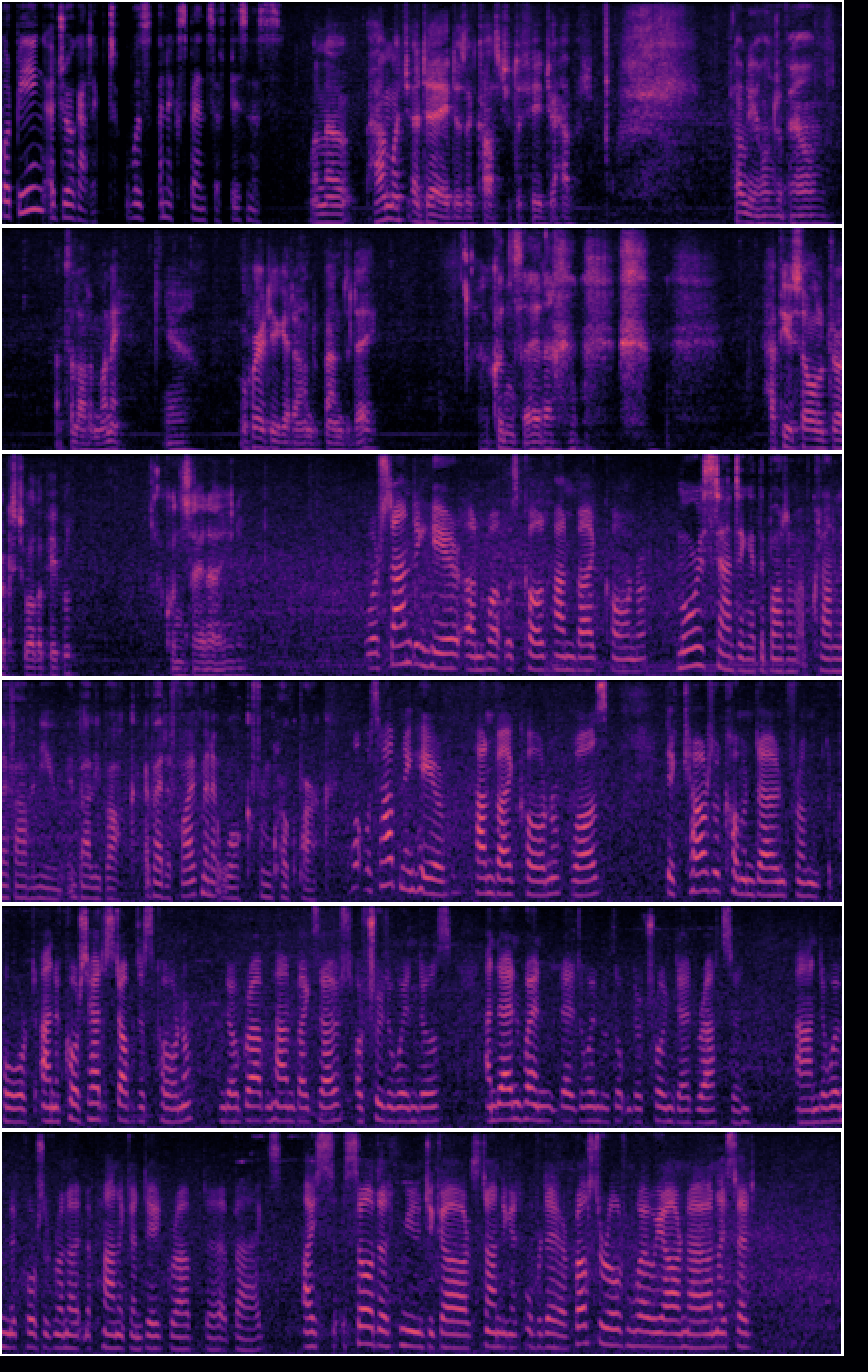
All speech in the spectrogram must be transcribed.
But being a drug addict was an expensive business. Well, now, how much a day does it cost you to feed your habit? Probably a hundred pounds. That's a lot of money. Yeah. Well, where do you get a hundred pounds a day? I couldn't say that. Have you sold drugs to other people? I couldn't say that, you know. We're standing here on what was called Handbag Corner. Maura is standing at the bottom of Clonliffe Avenue in Ballybough, about a five minute walk from Croke Park. What was happening here, Handbag Corner, was the cars were coming down from the port, and of course, they had to stop at this corner, and they were grabbing handbags out or through the windows. And then, when the, the window was open, they were throwing dead rats in. And the women, of course, had run out in a panic and they'd grabbed uh, bags. I s- saw the community guard standing over there, across the road from where we are now, and I said,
